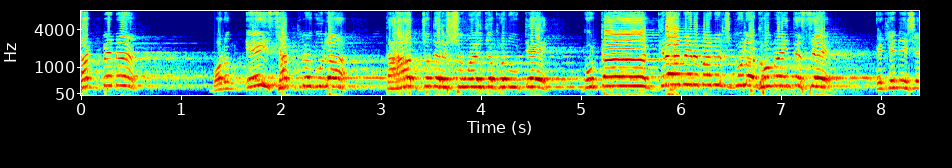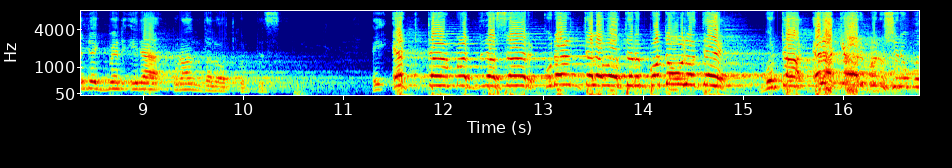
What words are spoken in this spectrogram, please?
রাখবে না। বরং এই ছাত্রগুলা তাহাজ্জুদের সময় যখন উঠে গোটা গ্রামের মানুষগুলো ঘুমাইতেছে, এখানে এসে দেখবেন এরা কোরআন তালাওয়াত করতেছে। এই একটা মাদ্রাসার কোরআন তেলাওয়াতের বদৌলতে গোটা এলাকার মানুষের উপর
